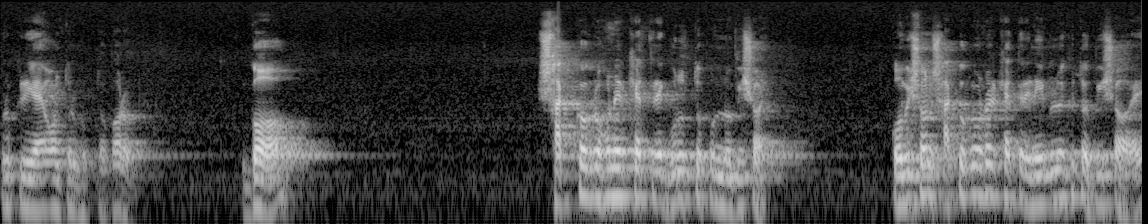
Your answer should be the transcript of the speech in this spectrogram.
প্রক্রিয়ায় অন্তর্ভুক্ত করো। গ, সাক্ষ্য গ্রহণের ক্ষেত্রে গুরুত্বপূর্ণ বিষয়। কমিশন সাক্ষ্য গ্রহণের ক্ষেত্রে নিম্নলিখিত বিষয়ে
